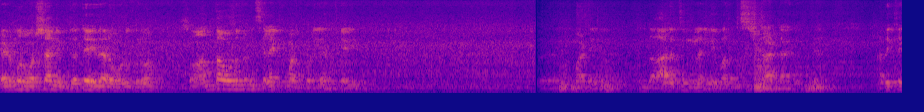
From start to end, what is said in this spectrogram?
ಎರಡು ಮೂರು ವರ್ಷ ನಿಮ್ಮ ಜೊತೆ ಇದ್ದಾರೆ ಹುಡುಗರು ಸೊ ಅಂಥ ಹುಡುಗರನ್ನ ಸೆಲೆಕ್ಟ್ ಮಾಡಿಕೊಡಿ ಅಂತ ಕೇಳಿದ್ವಿ. ಮಾಡಿ ಒಂದು ಆರು ತಿಂಗಳಲ್ಲಿ ವರ್ಕ್ ಸ್ಟಾರ್ಟ್ ಆಗುತ್ತೆ. ಅದಕ್ಕೆ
